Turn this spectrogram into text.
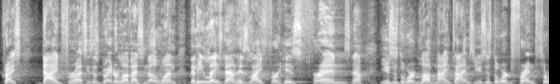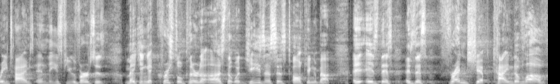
Christ died for us. He says, Greater love has no one than he lays down his life for his friends. Now, uses the word love nine times, uses the word friend three times in these few verses, making it crystal clear to us that what Jesus is talking about is this, is this friendship kind of love.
